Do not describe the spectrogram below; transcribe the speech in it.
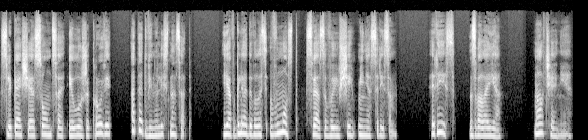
слепящее солнце и лужи крови отодвинулись назад. Я вглядывалась в мост, связывающий меня с Рисом. «Рис», — звала я. Молчание.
